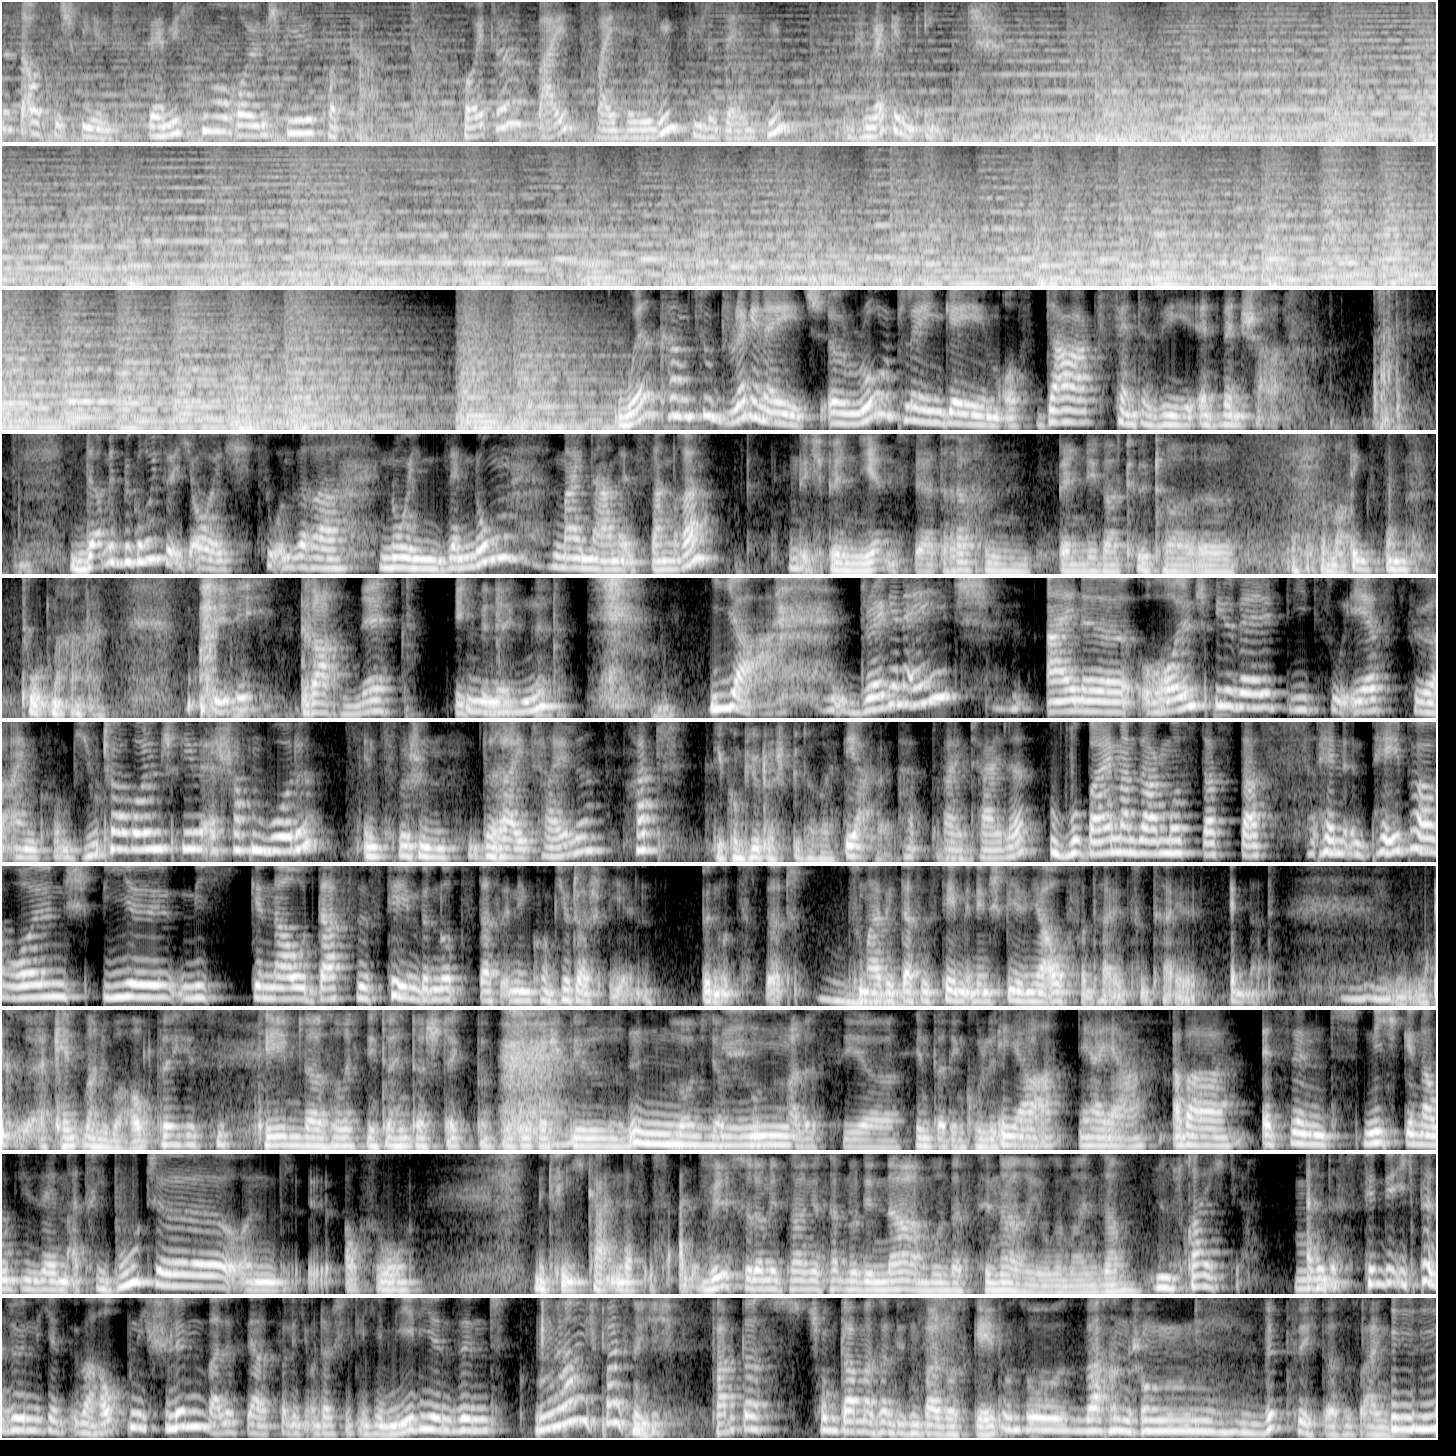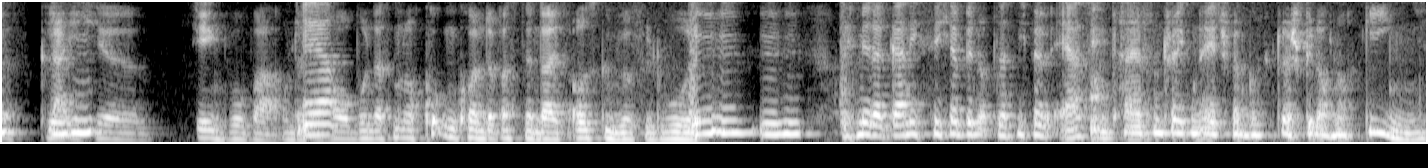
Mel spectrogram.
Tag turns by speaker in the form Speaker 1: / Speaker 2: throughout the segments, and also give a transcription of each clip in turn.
Speaker 1: Dies ist ausgespielt, der nicht nur Rollenspiel-Podcast. Heute bei zwei Helden, viele Welten, Dragon Age. Welcome to Dragon Age, a role-playing game of dark fantasy adventure. Damit begrüße ich euch zu unserer neuen Sendung. Mein Name ist Sandra.
Speaker 2: Und ich bin Jens, der Drachenbändiger, Töter, äh, was auch immer.
Speaker 1: Dingsbums, Todmacher.
Speaker 2: Ich, ich, Drachen, ne? Ich bin der Experte.
Speaker 1: Ja, Dragon Age, eine Rollenspielwelt, die zuerst für ein Computerrollenspiel erschaffen wurde, inzwischen drei Teile hat.
Speaker 2: Die Computerspielerei.
Speaker 1: Ja, hat drei Teile. Wobei man sagen muss, dass das Pen-and-Paper-Rollenspiel nicht genau das System benutzt, das in den Computerspielen benutzt wird. Zumal sich das System in den Spielen ja auch von Teil zu Teil ändert.
Speaker 2: Erkennt man überhaupt, welches System da so richtig dahinter steckt? Beim Computerspiel läuft ja schon alles sehr hinter den Kulissen.
Speaker 1: Ja, ja, ja. Aber es sind nicht genau dieselben Attribute und äh, auch so mit Fähigkeiten, das ist alles.
Speaker 2: Willst du damit sagen, es hat nur den Namen und das Szenario gemeinsam?
Speaker 1: Das reicht ja. Also das finde ich persönlich jetzt überhaupt nicht schlimm, weil es ja völlig unterschiedliche Medien sind.
Speaker 2: Ja, ich weiß nicht. Ich fand das schon damals an diesen Baldur's Gate und so Sachen schon witzig, dass es eigentlich das Gleiche irgendwo war unter
Speaker 1: Ja.
Speaker 2: der Haube und dass man auch gucken konnte, was denn da jetzt ausgewürfelt wurde. Und ich mir da gar nicht sicher bin, ob das nicht beim ersten Teil von Dragon Age beim Computerspiel auch noch ging.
